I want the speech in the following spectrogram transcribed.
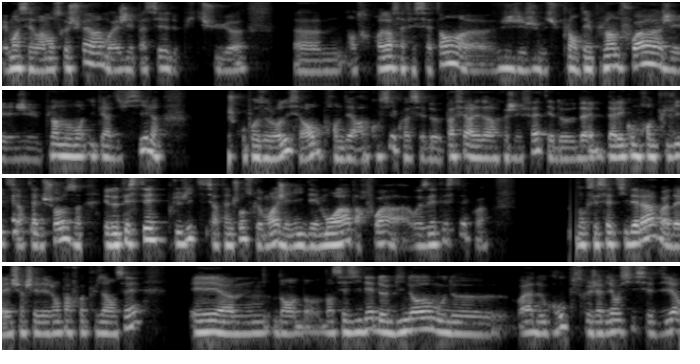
et moi, c'est vraiment ce que je fais. Hein. Moi, j'ai passé depuis que je suis euh, euh entrepreneur, ça fait sept ans. Euh, je me suis planté plein de fois. J'ai eu plein de moments hyper difficiles. Ce que je propose aujourd'hui, c'est vraiment de prendre des raccourcis. quoi. C'est de pas faire les erreurs que j'ai faites et d'aller comprendre plus vite certaines choses et de tester plus vite certaines choses que moi, j'ai mis des mois parfois à oser tester. quoi. Donc c'est cette idée-là, d'aller chercher des gens parfois plus avancés, et euh, dans, dans, ces idées de binôme ou de voilà de groupe, ce que j'aime bien aussi, c'est de dire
